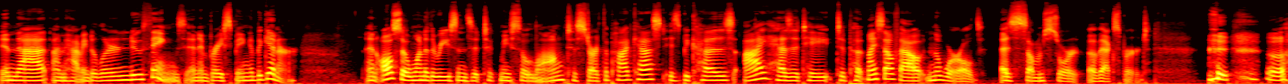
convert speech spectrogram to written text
in that I'm having to learn new things and embrace being a beginner. And also, one of the reasons it took me so long to start the podcast is because I hesitate to put myself out in the world as some sort of expert. Ugh,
